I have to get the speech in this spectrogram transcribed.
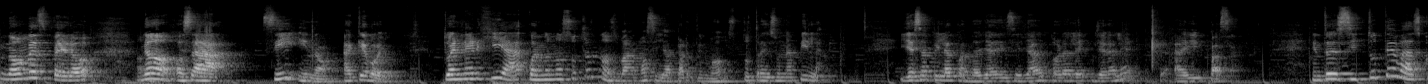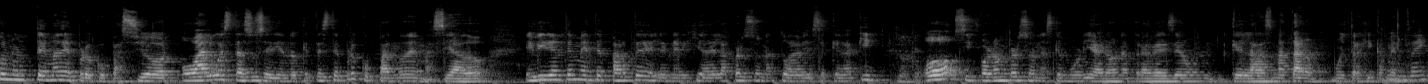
no me espero. No, o sea, sí y no. ¿A qué voy? Tu energía, cuando nosotros nos vamos y ya partimos, tú traes una pila. Y esa pila cuando ya dice, ya, órale, llégale, ahí pasa. Entonces, si tú te vas con un tema de preocupación o algo está sucediendo que te esté preocupando demasiado, evidentemente parte de la energía de la persona todavía se queda aquí. O si fueron personas que murieron a través de un. que las mataron muy trágicamente.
